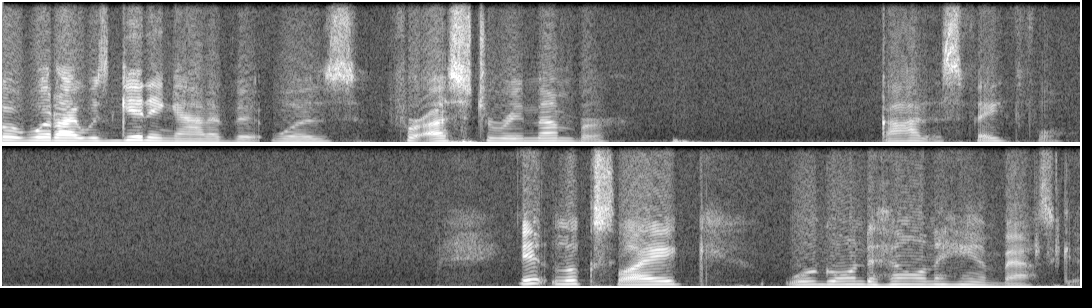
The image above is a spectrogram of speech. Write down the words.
But what I was getting out of it was for us to remember God is faithful. it looks like we're going to hell in a handbasket.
